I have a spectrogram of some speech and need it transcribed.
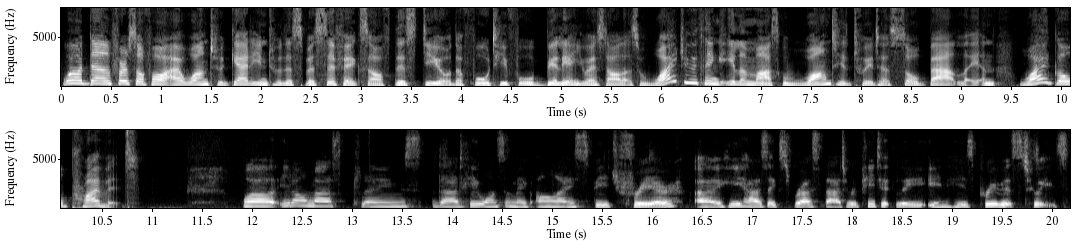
Well, then, first of all, I want to get into the specifics of this deal, the 44 billion US dollars. Why do you think Elon Musk wanted Twitter so badly and why go private? Well, Elon Musk claims that he wants to make online speech freer. Uh, he has expressed that repeatedly in his previous tweets.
